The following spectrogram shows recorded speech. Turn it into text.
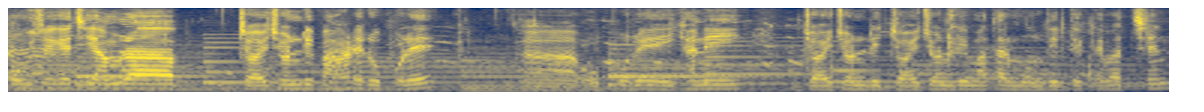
পৌঁছে গেছি আমরা জয়চণ্ডী পাহাড়ের উপরে। উপরে এইখানেই জয়চণ্ডী জয়চণ্ডী মাতার মন্দির দেখতে পাচ্ছেন।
